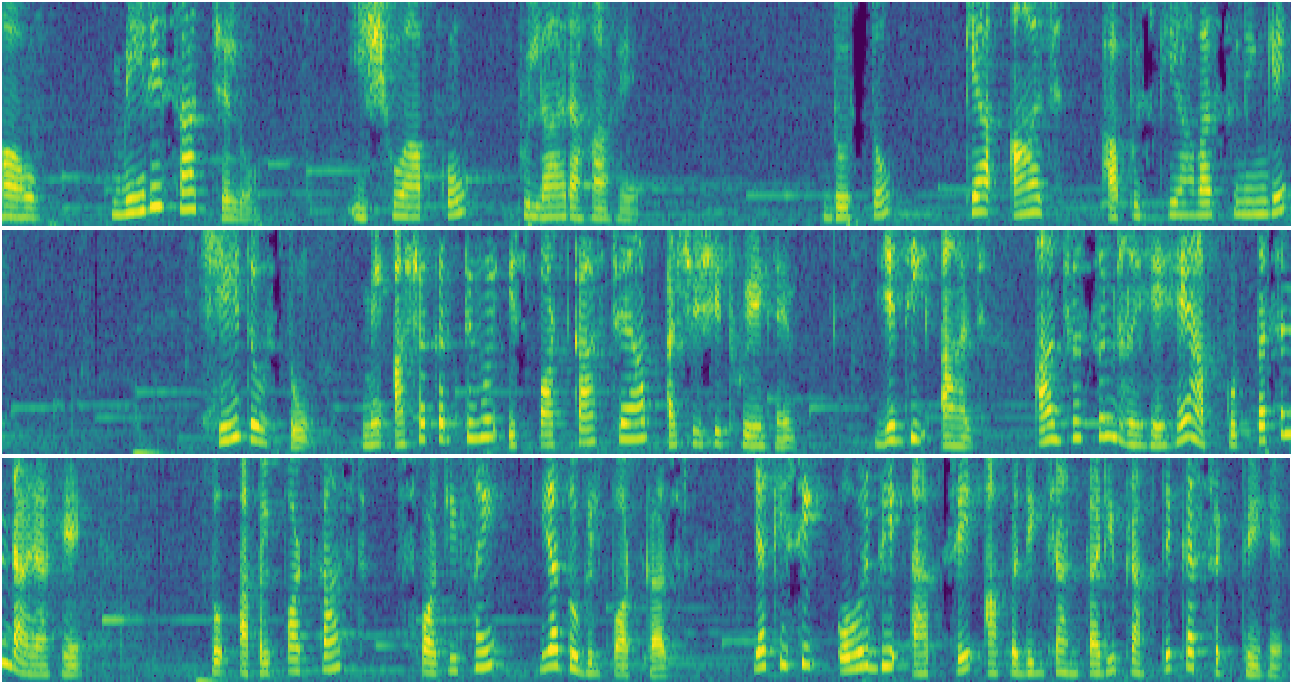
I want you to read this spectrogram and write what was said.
आओ, मेरे साथ चलो। ईशु आपको बुला रहा है। दोस्तों, क्या आज आप उसकी आवाज़ सुनेंगे? हे दोस्तों, मैं आशा करती हूँ इस पॉडकास्ट से आप आशीषित हुए हैं। यदि आज आप जो सुन रहे हैं, आपको पसंद आया है तो एप्पल पॉडकास्ट स्पॉटिफाई या गूगल पॉडकास्ट या किसी और भी ऐप से आप अधिक जानकारी प्राप्त कर सकते हैं।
